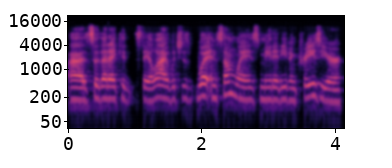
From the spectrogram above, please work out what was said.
uh, so that I could stay alive, which is what in some ways made it even crazier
